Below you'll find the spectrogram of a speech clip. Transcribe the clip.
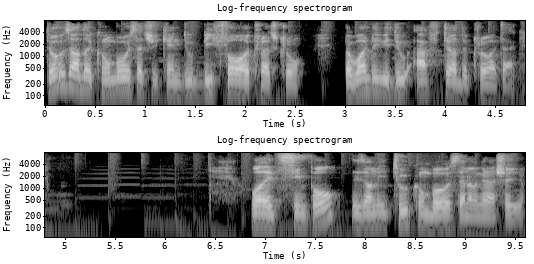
Those are the combos that you can do before a clutch claw. But what do you do after the claw attack? Well, it's simple. There's only two combos that I'm gonna show you.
